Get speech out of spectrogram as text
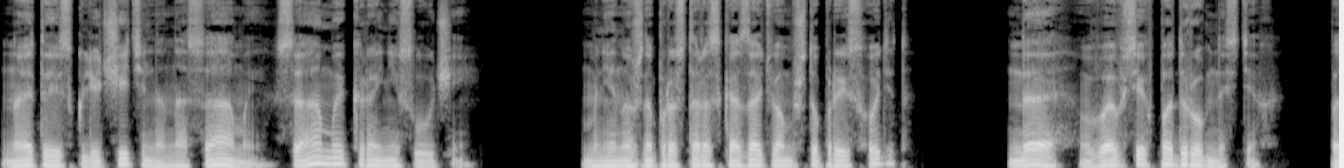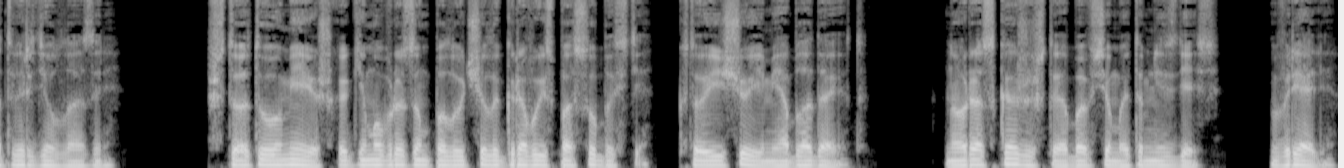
Но это исключительно на самый, самый крайний случай. Мне нужно просто рассказать вам, что происходит? Да, во всех подробностях, подтвердил Лазарь. «Что ты умеешь, каким образом получил игровые способности, кто еще ими обладает. Но расскажешь ты обо всем этом не здесь, в реале».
